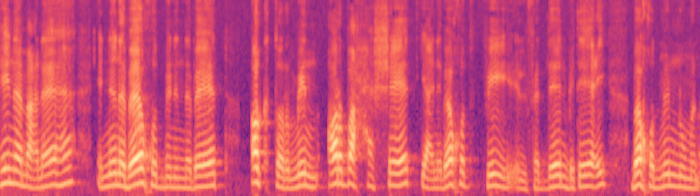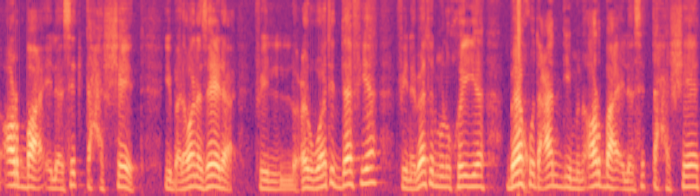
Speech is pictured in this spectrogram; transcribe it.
هنا معناها إن أنا باخد من النبات أكتر من أربع حشات يعني باخد في الفدان بتاعي باخد منه من أربع إلى ست حشات. يبقى لو أنا زارع في العروات الدافية في نبات الملوخية باخد عندي من أربع إلى ست حشات.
